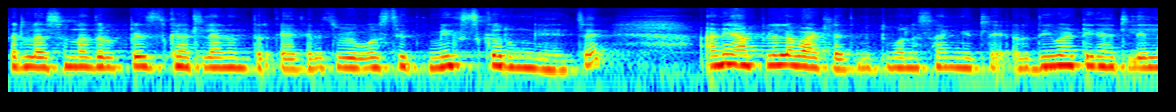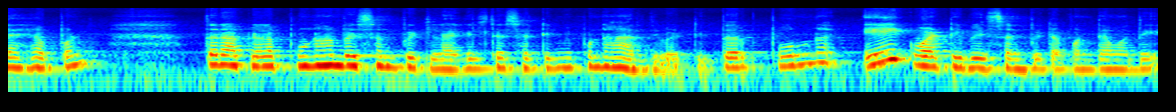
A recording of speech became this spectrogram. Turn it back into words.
तर लसण अद्रक पेस्ट घातल्यानंतर काय करायचं? व्यवस्थित मिक्स करून घ्यायचं आहे आणि आपल्याला वाटलं मी तुम्हाला सांगितलं अर्धी वाटी घातलेलं आहे आपण तर आपल्याला पुन्हा बेसन पीठ लागेल. त्यासाठी मी पुन्हा अर्धी वाटी. तर पूर्ण एक वाटी बेसन पीठ आपण त्यामध्ये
